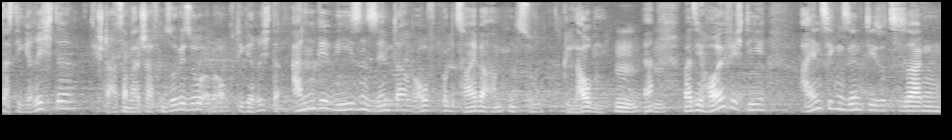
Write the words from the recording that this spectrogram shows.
dass die Gerichte, die Staatsanwaltschaften sowieso, aber auch die Gerichte angewiesen sind darauf, Polizeibeamten zu glauben. Mhm. Ja, weil sie häufig die einzigen sind, die sozusagen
